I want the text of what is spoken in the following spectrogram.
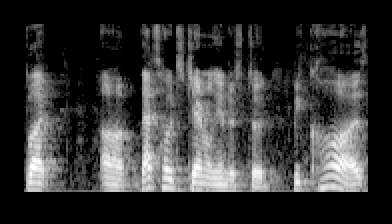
But uh, that's how it's generally understood because,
